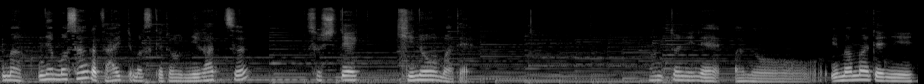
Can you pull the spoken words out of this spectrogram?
ー、まあね、もう3月入ってますけど、2月、そして昨日まで、本当にね、あのー、今までに、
